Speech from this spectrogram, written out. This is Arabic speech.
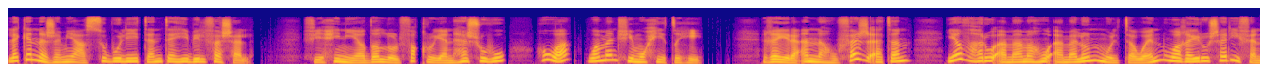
لكن جميع السبل تنتهي بالفشل. في حين يظل الفقر ينهشه هو ومن في محيطه. غير أنه فجأة يظهر أمامه أمل ملتو وغير شريف.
